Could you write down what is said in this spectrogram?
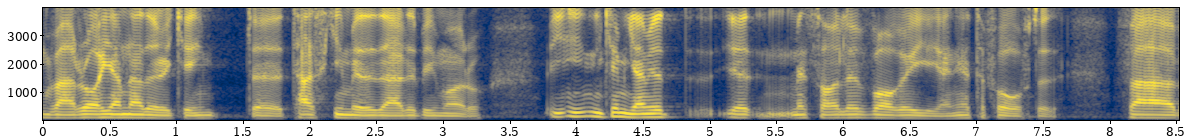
و راهی هم نداره که این تسکین بده درد بیمار رو. این این که میگم یه, یه مثال واقعی یعنی اتفاق افتاده. و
